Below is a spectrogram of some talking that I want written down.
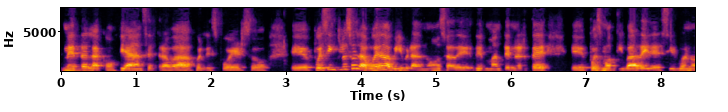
neta, la confianza, el trabajo, el esfuerzo, eh, pues incluso la buena vibra, ¿no? O sea, de, de mantenerte, eh, pues, motivada y decir, bueno,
